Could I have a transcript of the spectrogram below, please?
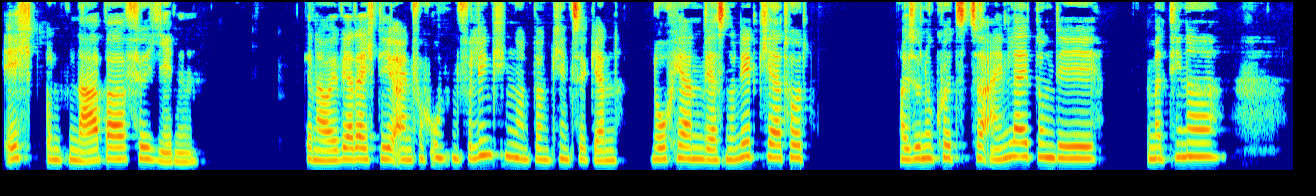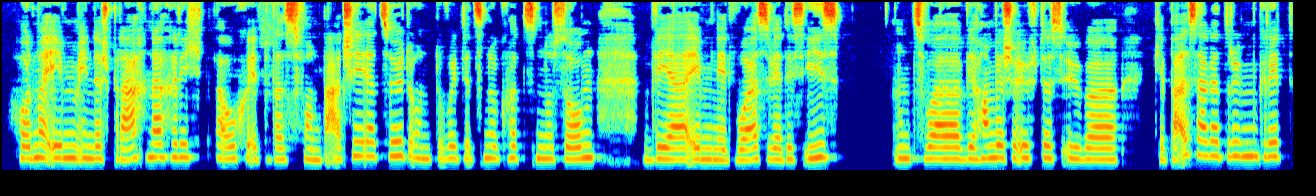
echt und nahbar für jeden. Genau, ich werde euch die einfach unten verlinken und dann könnt ihr gern nachhören, wer es noch nicht gehört hat. Also nur kurz zur Einleitung. Die Martina hat mir eben in der Sprachnachricht auch etwas von Baji erzählt und da wollte jetzt nur kurz nur sagen, wer eben nicht weiß, wer das ist. Und zwar, wir haben ja schon öfters über Kepal-Saga drüben geredet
